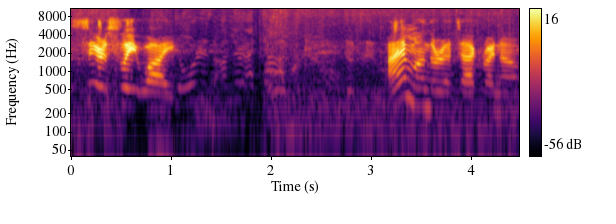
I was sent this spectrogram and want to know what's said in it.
Seriously, why? I'm under attack right now.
